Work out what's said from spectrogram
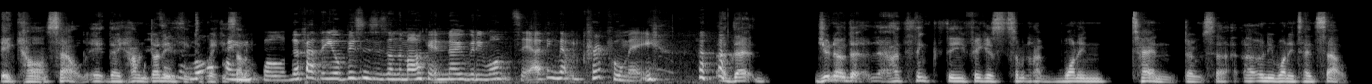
it can't sell. It, they haven't done anything to make it sellable. The fact that your business is on the market and nobody wants it, I think that would cripple me. Uh, that- do you know that I think the figures something like one in ten don't sell. Uh, only one in ten sell.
